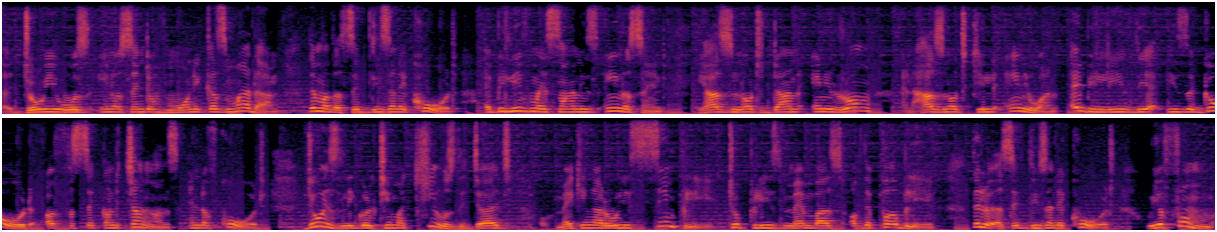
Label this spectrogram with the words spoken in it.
that Jowie was innocent of Monica's murder. The mother said this in a quote, I believe my son is innocent. He has not done any wrong and has not killed anyone. I believe there is a God of a second chance. End of quote. Jowie's legal team accused the judge making a ruling simply to please members of the public. The lawyer said this in a quote, We affirm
